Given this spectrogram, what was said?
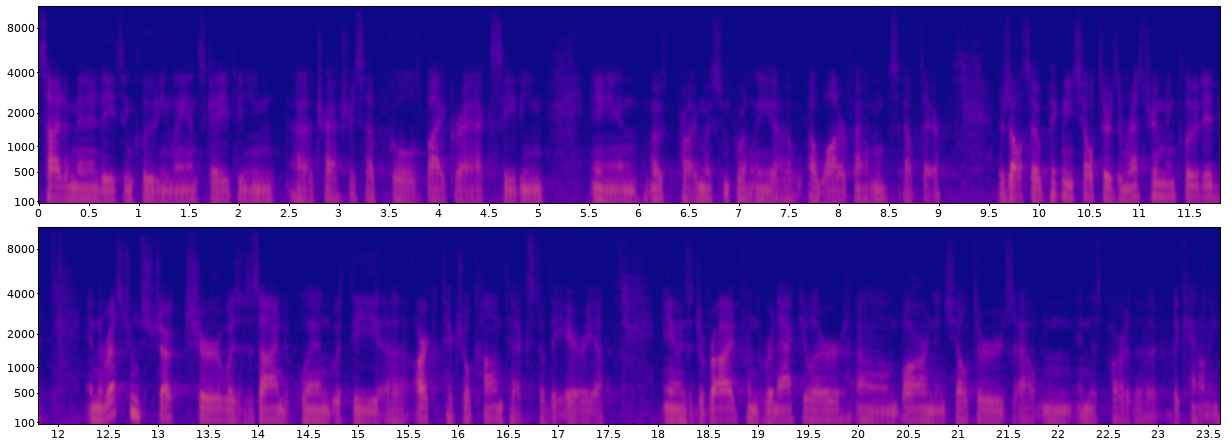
site amenities including landscaping, uh, trash receptacles, bike racks, seating, and most, probably most importantly, uh, a water fountains out there. There's also picnic shelters and restroom included, and the restroom structure was designed to blend with the uh, architectural context of the area and was derived from the vernacular um, barn and shelters out in, in this part of the, the county.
